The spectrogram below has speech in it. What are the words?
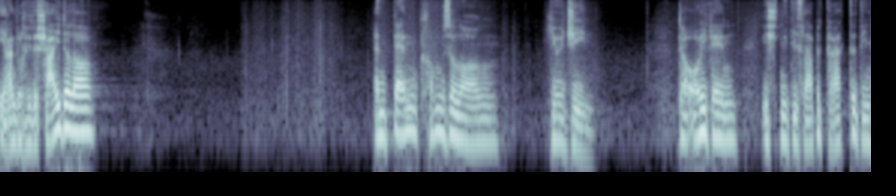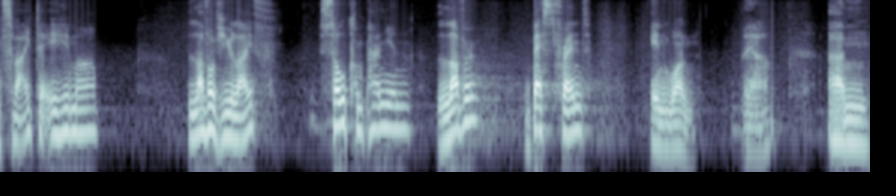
Ihr habt euch wieder scheiden lassen. And then comes along Eugene. Der Eugen ist in dein Leben getreten, dein zweiter Ehemann. Love of your life, soul companion, lover Best Friend in One. Ja. Ähm,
